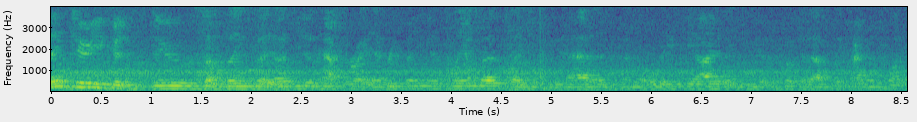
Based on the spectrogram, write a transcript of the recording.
think too, you could do some things that uh, you didn't have to write everything as Lambda. It's like if you had a, an old API, that you could hook it up to kind of like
